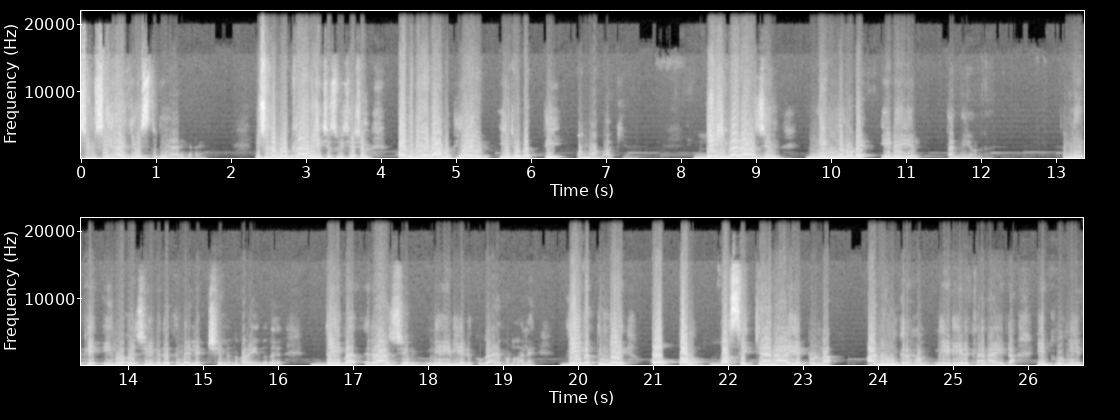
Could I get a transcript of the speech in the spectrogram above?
വിശംസിഹായിക്ക് സ്തുതിയായിരിക്കട്ടെ വിശുദ്ധ ലൂക്ക അറിയിച്ച സുവിശേഷം പതിനേഴാം അധ്യായം ഇരുപത്തി ഒന്നാം വാക്യം. ദൈവരാജ്യം നിങ്ങളുടെ ഇടയിൽ തന്നെയുണ്ട്. നമ്മുടെയൊക്കെ ഈ ലോക ജീവിതത്തിന്റെ ലക്ഷ്യം എന്ന് പറയുന്നത് ദൈവരാജ്യം നേടിയെടുക്കുക എന്നുള്ളത് അല്ലെ? ദൈവത്തിന്റെ ഒപ്പം വസിക്കാനായിട്ടുള്ള അനുഗ്രഹം നേടിയെടുക്കാനായിട്ടാണ് ഈ ഭൂമിയിൽ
